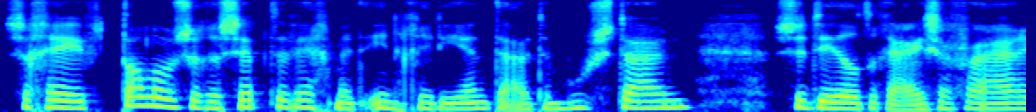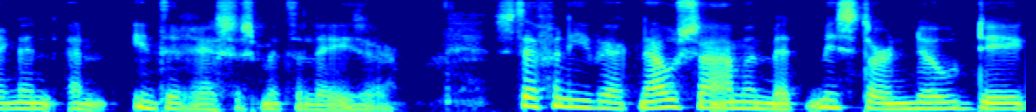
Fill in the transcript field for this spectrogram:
Ze geeft talloze recepten weg met ingrediënten uit de moestuin. Ze deelt reiservaringen en interesses met de lezer. Stephanie werkt nauw samen met Mr. No Dig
